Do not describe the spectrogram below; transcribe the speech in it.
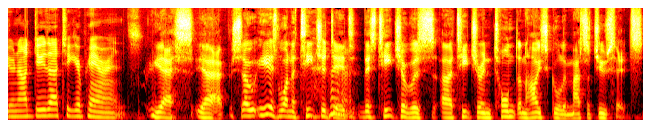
do not do that to your parents. Yes, yeah. So here's one a teacher did. this teacher was a teacher in Taunton High School in Massachusetts.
